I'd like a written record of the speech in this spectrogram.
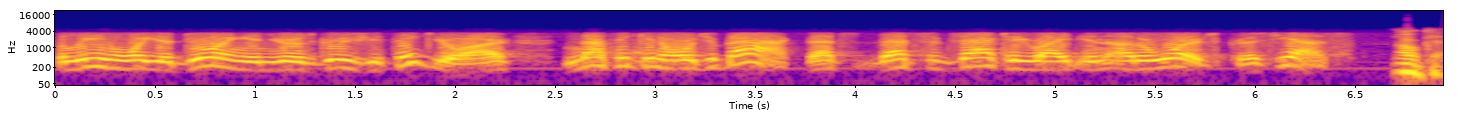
believe in what you're doing and you're as good as you think you are, nothing can hold you back. That's that's exactly right. In other words, Chris, yes. Okay.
